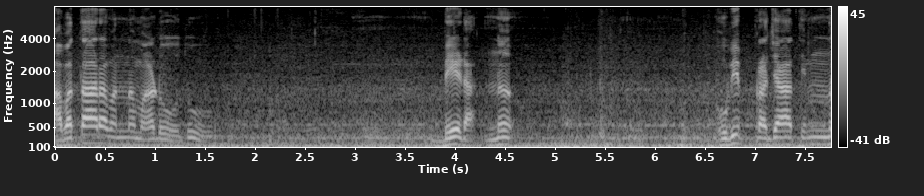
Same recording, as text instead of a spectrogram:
ಅವತಾರವನ್ನು ಮಾಡುವುದು ಬೇಡ, ನ. ಭುವಿ ನ.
